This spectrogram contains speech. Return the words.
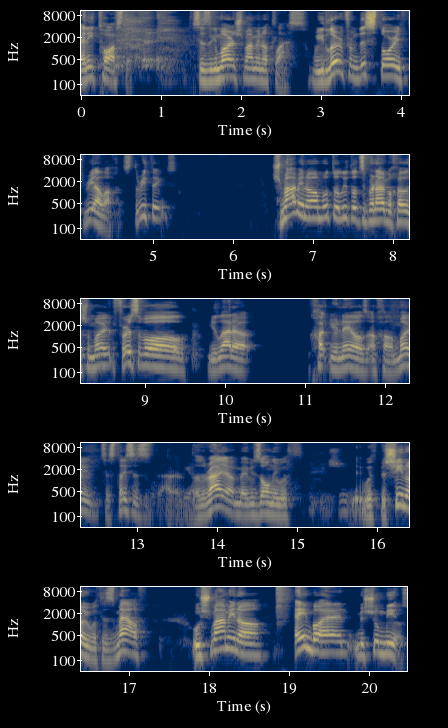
and he tossed it. Says the Gemara Shema Minot We learn from this story three halachas, three things. First of all, you're allowed to cut your nails on Chalamoid. It says Taisis, the Raya, maybe it's only with with Beshino, with his mouth. Ushmamina, ein bohen mishum mios.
